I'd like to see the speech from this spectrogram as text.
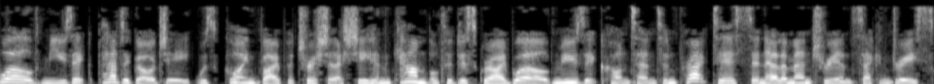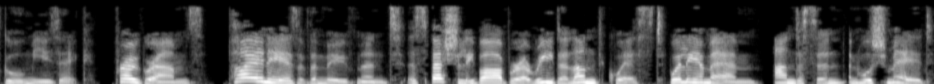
World music pedagogy was coined by Patricia Shehan Campbell to describe world music content and practice in elementary and secondary school music programs. Pioneers of the movement, especially Barbara Reeder Lundquist, William M. Anderson, and Will Schmid,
